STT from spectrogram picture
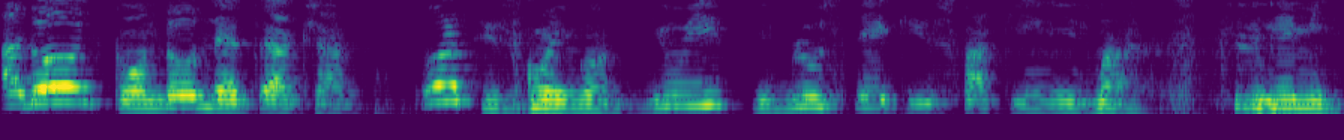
I don't condone that action. What is going on? You eat the blue steak is fucking is mad. You get me?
